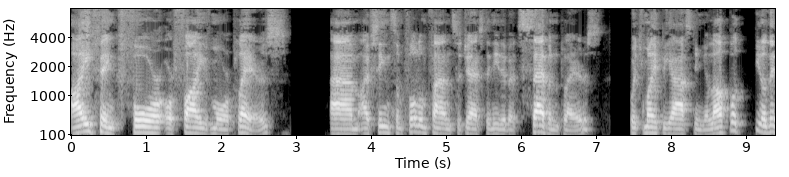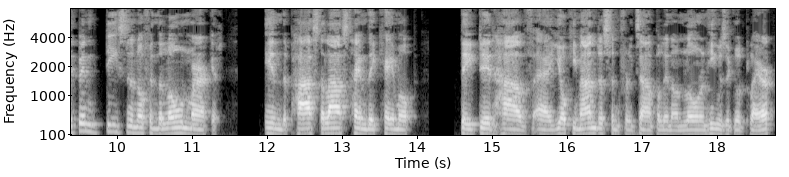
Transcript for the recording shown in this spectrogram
I think, four or five more players. Um, I've seen some Fulham fans suggest they need about seven players which might be asking a lot. But you know they've been decent enough in the loan market in the past. The last time they came up, they did have uh, Joachim Andersen, for example, in on loan, and he was a good player.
